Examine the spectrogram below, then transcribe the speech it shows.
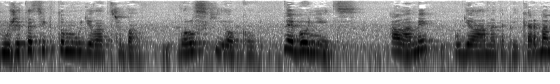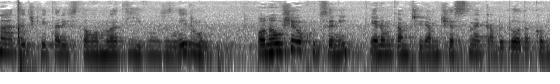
Můžete si k tomu udělat třeba volský oko, nebo nic. Ale my uděláme takový karbanátečky tady z toho mletýho, z Lidlu. Ono už je ochucený, jenom tam přidám česnek, aby bylo takový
